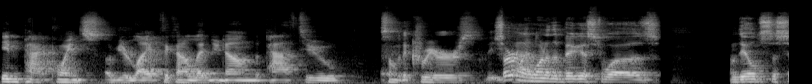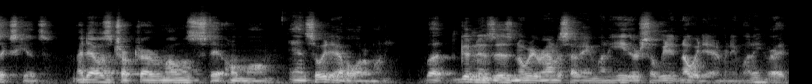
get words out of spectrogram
impact points of your life that kind of led you down the path to some of the careers? That you Certainly, had? one of the biggest was I'm the oldest of six kids. My dad was a truck driver, mom was a stay at home mom. And so we didn't have a lot of money. But the good news is nobody around us had any money either. So we didn't know we didn't have any money, right?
